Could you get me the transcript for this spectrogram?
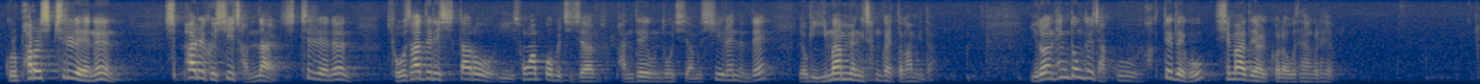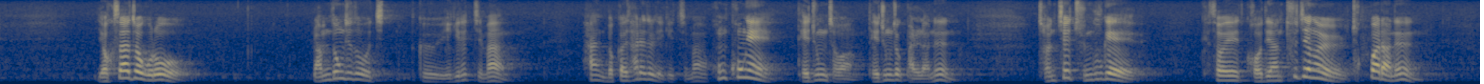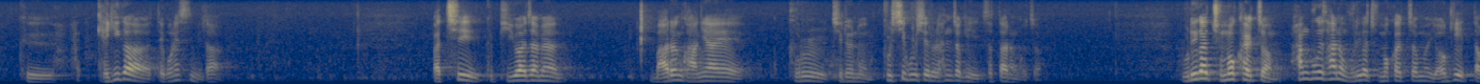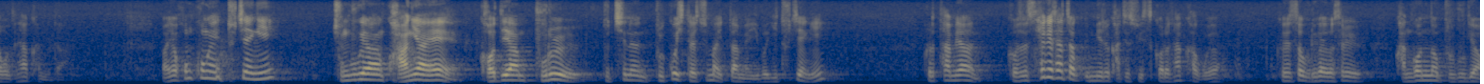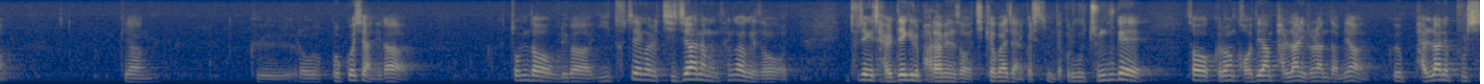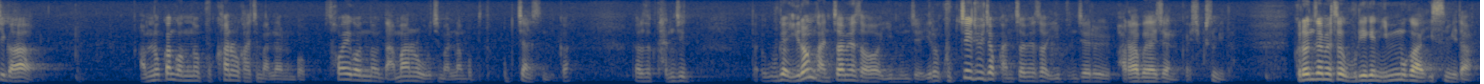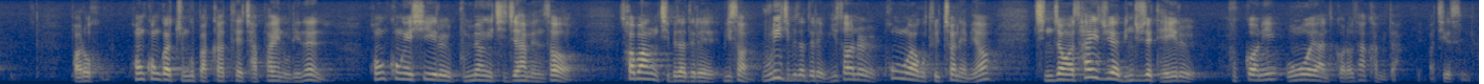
그리고 8월 17일에는 18일 그 시위 전날 17일에는 교사들이 시- 따로 이 송환법을 지지하 반대 운동을 지지하면서 시위를 했는데 여기 2만 명이 참가했다고 합니다. 이런 행동들이 자꾸 확대되고 심화돼야 할 거라고 생각을 해요. 역사적으로 남동지도 지- 그 얘기를 했지만 한 몇 가지 사례들 얘기했지만 홍콩의 대중 저항, 대중적 반란은 전체 중국에서의 거대한 투쟁을 촉발하는 그 계기가 되곤 했습니다. 마치 그 비유하자면 마른 광야에 불을 지르는 불시구시를 한 적이 있었다는 거죠. 우리가 주목할 점, 한국에 사는 우리가 주목할 점은 여기에 있다고 생각합니다. 만약 홍콩의 투쟁이 중국이랑 광야에 거대한 불을 붙이는 불꽃이 될 수만 있다면 이, 이 투쟁이 그렇다면 그것은 세계사적 의미를 가질 수 있을 거라 생각하고요. 그래서 우리가 이것을 강 건너 불구경 그냥 그로 볼 것이 아니라 좀 더 우리가 이 투쟁을 지지하는 생각에서 이 투쟁이 잘 되기를 바라면서 지켜봐야 하지 않을까 싶습니다. 그리고 중국에서 그런 거대한 반란이 일어난다면 그 반란의 불씨가 압록강 건너 북한으로 가지 말라는 법, 서해 건너 남한으로 오지 말라는 법 없지 않습니까? 그래서 단지 우리가 이런 관점에서 이 문제, 이런 국제주의적 관점에서 이 문제를 바라봐야 하지 않을까 싶습니다. 그런 점에서 우리에겐 임무가 있습니다. 바로 홍콩과 중국 바깥의 좌파인 우리는 홍콩의 시위를 분명히 지지하면서 서방 지배자들의 위선, 우리 지배자들의 위선을 폭로하고 들춰내며 진정한 사회주의와 민주주의 대의를 굳건히 옹호해야 할 거라고 생각합니다. 마치겠습니다.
